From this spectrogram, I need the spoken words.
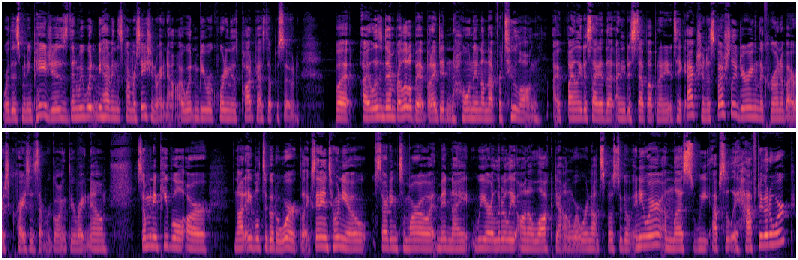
or this many pages, then we wouldn't be having this conversation right now. I wouldn't be recording this podcast episode. But I listened to him for a little bit, but I didn't hone in on that for too long. I finally decided that I need to step up and I need to take action, especially during the coronavirus crisis that we're going through right now. So many people are not able to go to work. Like San Antonio, starting tomorrow at midnight, we are literally on a lockdown where we're not supposed to go anywhere unless we absolutely have to go to work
